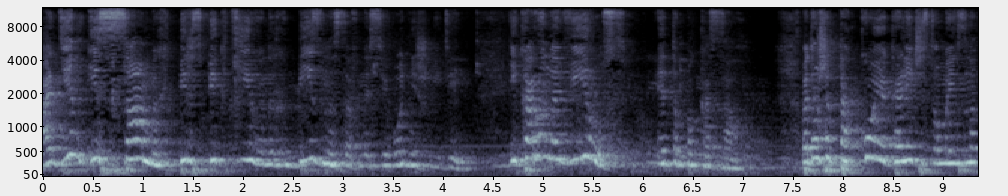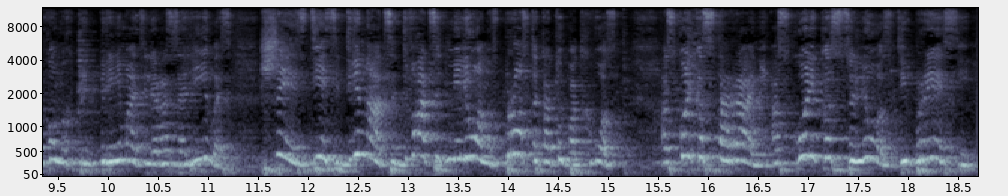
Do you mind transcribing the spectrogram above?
один из самых перспективных бизнесов на сегодняшний день. И коронавирус это показал. Потому что такое количество моих знакомых предпринимателей разорилось. 6, 10, 12, 20 миллионов просто коту под хвост. А сколько стараний, а сколько слез, депрессий.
